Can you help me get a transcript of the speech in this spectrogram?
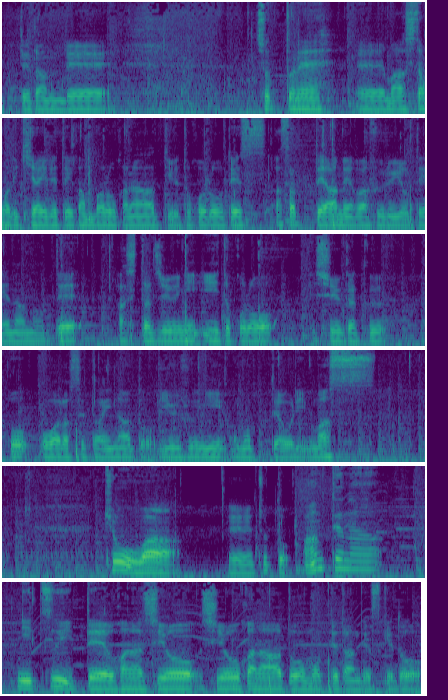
てたんでちょっとね、えー、まあ明日まで気合入れて頑張ろうかなっていうところです。明後日雨が降る予定なので明日中にいいところを収穫を終わらせたいなというふうに思っております。今日は、えー、ちょっとアンテナについてお話をしようかなと思ってたんですけど、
